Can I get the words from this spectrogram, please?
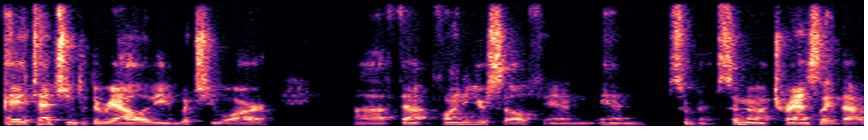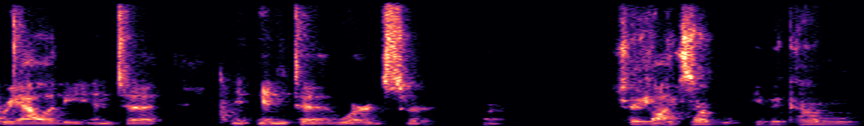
pay attention to the reality in which you are uh, finding yourself and, and somehow translate that reality into, into words or so you become you become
